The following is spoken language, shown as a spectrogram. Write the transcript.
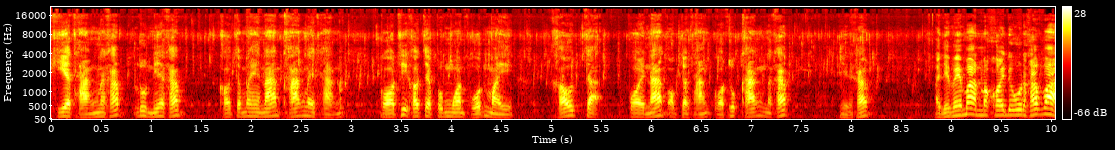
เคลียร์ถังนะครับ รุ่นนี้ครับเขาจะไม่ให้น้ำค้างในถัง ก่อนที่เขาจะประมวลผลใหม่ เขาจะปล่อยน้ำออกจากถังก่อนทุกครั้งนะครับนี่นะครับอะเดี๋ยวแม่บ้านมาคอยดูนะครับว่า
